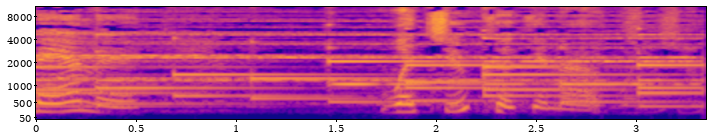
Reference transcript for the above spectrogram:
Mammoth, what you cooking up?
